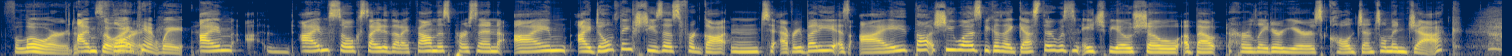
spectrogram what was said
floored. I'm so floored. I can't wait. I'm I'm so excited that I found this person. I'm I don't think she's as forgotten to everybody as I thought she was because I guess there was an HBO show about her later years called Gentleman Jack.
